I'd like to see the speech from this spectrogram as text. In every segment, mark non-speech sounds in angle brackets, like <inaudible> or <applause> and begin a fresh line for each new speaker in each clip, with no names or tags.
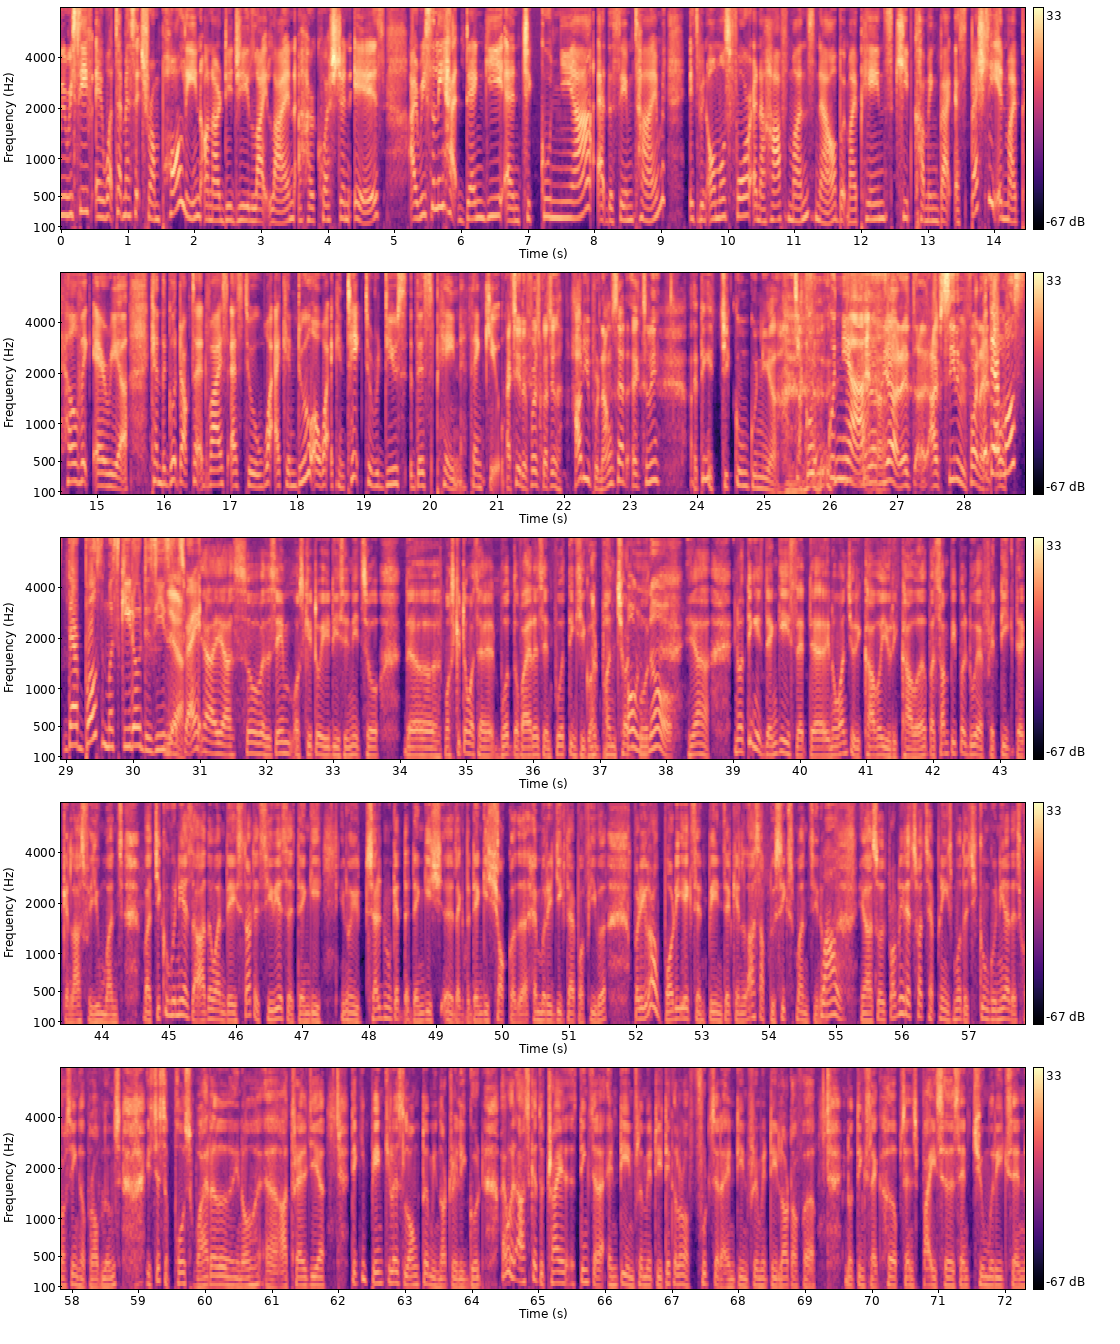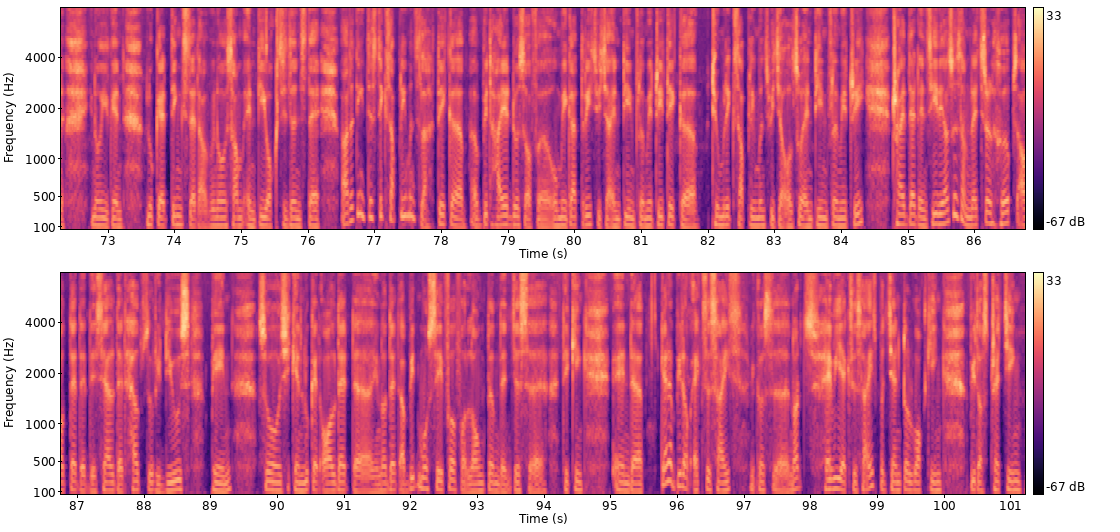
We receive a WhatsApp message from Pauline on our Digi Lightline. Her question is I recently had dengue and chikungunya at the same time. It's been almost four and a half months now, but my pains keep coming back, especially in my pelvic area. Can the good doctor advise as to what I can do or what I can take to reduce this pain? Thank you.
Actually, the first question is how do you pronounce that actually?
I think it's chikungunya.
Chikungunya. <laughs>
yeah, that, uh, I've seen it before. And
But
I,
they're
oh,
most they're both mosquito diseases,
Yeah.
right?
Yeah, yeah. So the same mosquito Aedes in it. So the mosquito must have both the virus and poor things he got <laughs> punch out.
Oh
both.
no.
Yeah, you know, the thing is dengue is that uh, you know once you recover, you recover. But some people do have fatigue that can last for you months. But chikungunya is the other one. They, it's not as serious as dengue. You know, you seldom get the dengue sh- uh, like the dengue shock or the hemorrhagic type of fever. But you get a lot of body aches and pains that can last up to six months. You know.
Wow.
Yeah, so probably that's what's happening. It's more the chikungunya that's causing her problems. It's just a post-viral, you know, uh, arthralgia. Taking painkillers long term is not really good. I would ask her to try things that are anti-inflammatory. Take a lot of foods that are anti-inflammatory. A lot of, uh, you know, things like herbs and spices and turmerics, and you know, you can look at things that are, you know, some antioxidants there. Other things, just take supplements lah. Take a, a bit higher dose of uh, omega threes, which are anti-inflammatory. Take uh, turmeric supplements which are also anti-inflammatory. Try that and see there are also some natural herbs out there that they sell that helps to reduce pain. So she can look at all that uh, you know that a bit more safer for long term than just uh, taking. And uh, get a bit of exercise because uh, not heavy exercise but gentle walking a bit of stretching.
